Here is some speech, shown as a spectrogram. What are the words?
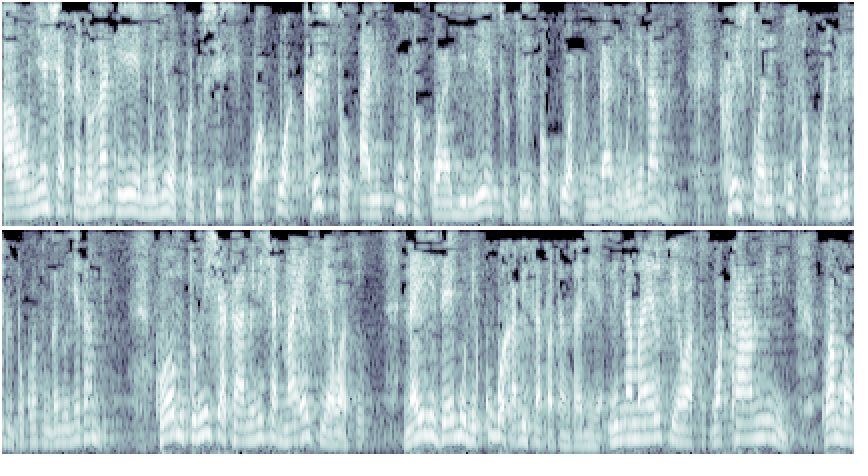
aonyesha pendo lake yeye mwenyewe kwetu sisi kwa kuwa kristo alikufa kwa ajili yetu tulipokuwa tungali wenye dhambi. Kristo alikufa kwa ajili yetu tulipokuwa tungali wenye dhambi. Kwa hiyo mtumishi akaaminisha maelfu ya watu na hili dhehebu ni kubwa kabisa hapa tanzania. Lina maelfu ya watu wakaamini kwamba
